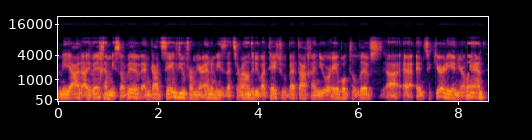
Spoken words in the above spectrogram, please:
miyad ayvechem misaviv, and God saved you from your enemies that surrounded you, vateshu betach, and you were able to live uh, uh, in security in your land.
